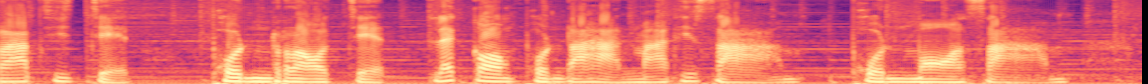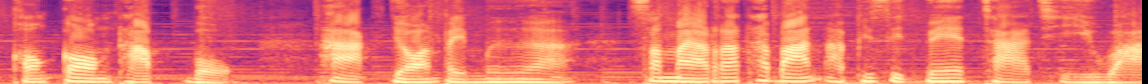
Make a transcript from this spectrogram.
ราบที่ 7 พลรอ7และกองพลทหารมาที่ 3 พลม 3 ของกองทัพบบก หากย้อนไปเมื่อ สมัยรัฐบาลอภิสิทธิ์เวชชาชีวะ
